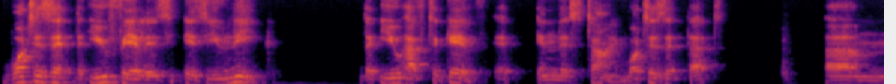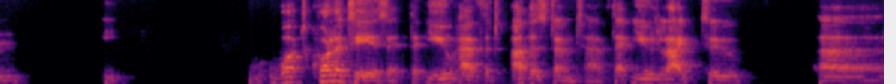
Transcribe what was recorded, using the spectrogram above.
what is it that you feel is is unique that you have to give in this time? What is it that um, what quality is it that you have that others don't have that you'd like to uh,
